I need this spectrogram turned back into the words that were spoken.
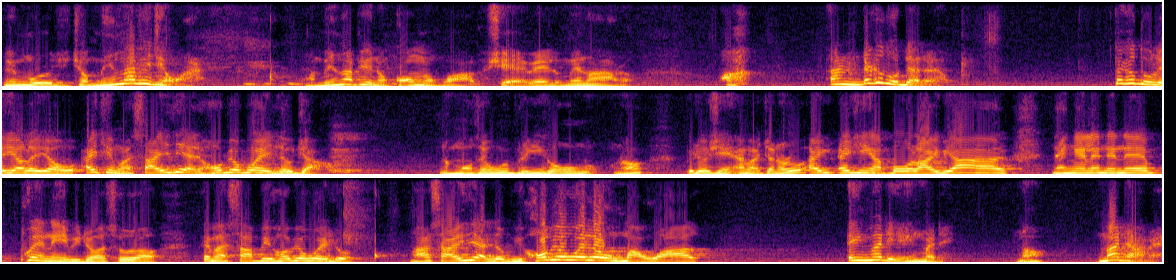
ဝင်းမိုးတို့ကြီးကျွန်တော်မင်းသားဖြစ်ကြသွားတာမင်းသားဖြစ်တော့ကောင်းမှာကွာလို့ရှယ်ပဲလို့မင်းသားကတော့ဟာအဲ့တက္ကသိုလ်တက်တယ်တက္ကသိုလ်လေးရောက်လေရောက်အဲ့ချိန်မှာစာရေးစီရတယ်ဟောပြောပွဲတွေလုပ်ကြအောင်နော်မောင်စင်ဝင်းပရီကုန်းတို့နော်ပြီးလို့ရှိရင်အဲ့မှာကျွန်တော်တို့အဲ့အဲ့ချိန်ကပေါ်လာပြီဗျာနိုင်ငံလည်းနည်းနည်းဖွင့်နေပြီတော့ဆိုတော့အဲ့မှာစာပေဟောပြောပွဲလို့ငါစာရေးစီရလုပ်ပြီးဟောပြောပွဲလုပ်မှာဝါအိမ်မက်တွေအိမ်မက်တွေနော်မတ်တာပဲ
